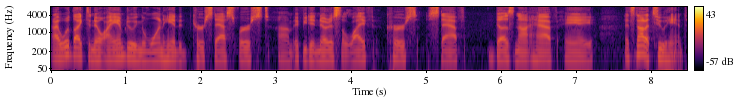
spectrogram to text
And I would like to know, I am doing the one-handed curse staffs first. Um, if you didn't notice, the Life Curse staff does not have a, it's not a two-hand.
